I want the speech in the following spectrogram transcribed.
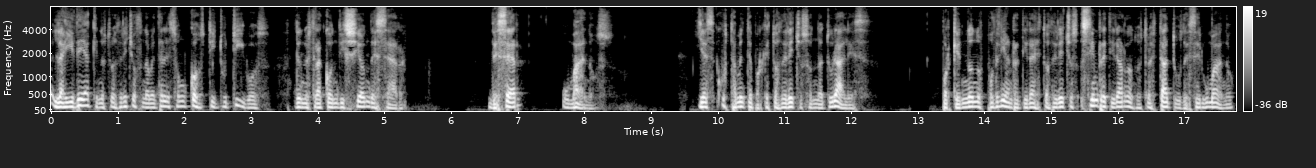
La idea que nuestros derechos fundamentales son constitutivos de nuestra condición de ser, de ser humanos. Y es justamente porque estos derechos son naturales porque no nos podrían retirar estos derechos sin retirarnos nuestro estatus de ser humano,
